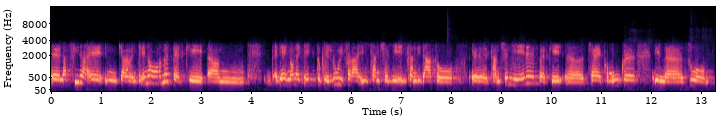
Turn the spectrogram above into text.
Eh, la sfida è mh, mm, chiaramente enorme perché um, è, non è detto che lui sarà il, il candidato eh, cancelliere perché eh, c'è comunque il suo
